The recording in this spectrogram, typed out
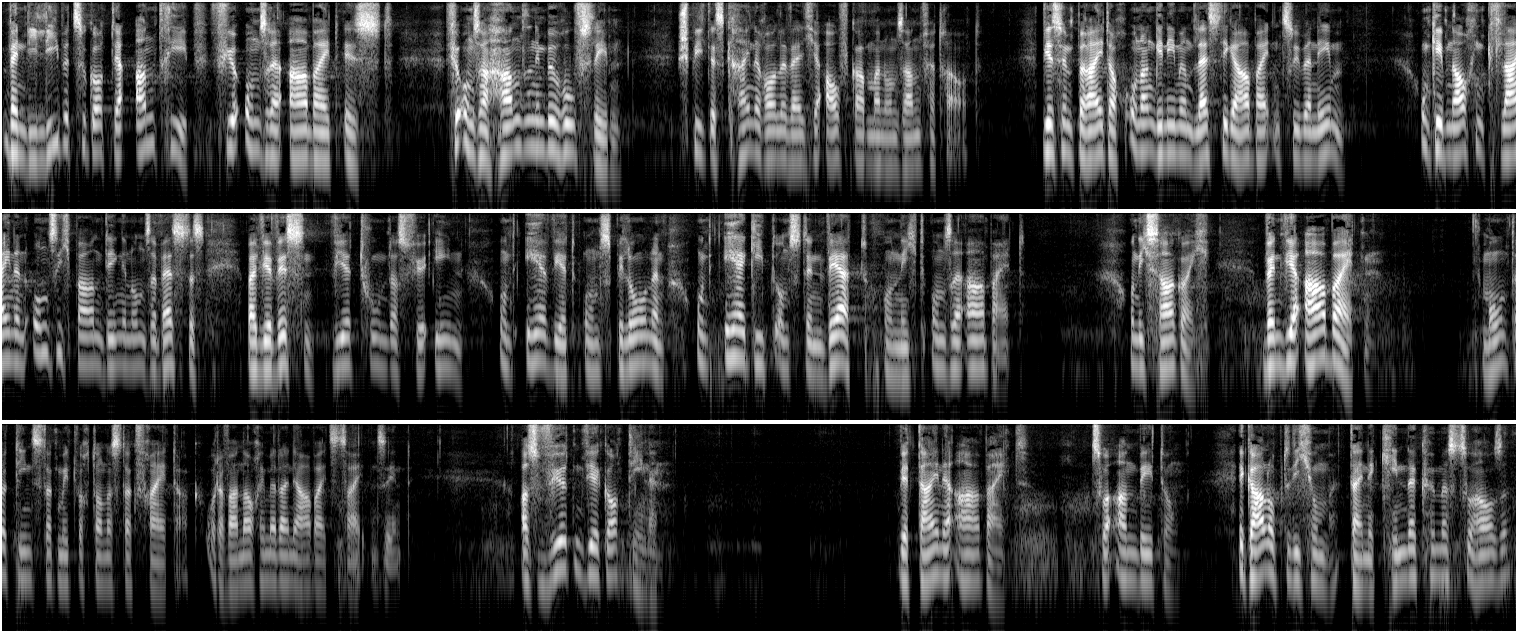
wenn die Liebe zu Gott der Antrieb für unsere Arbeit ist, für unser Handeln im Berufsleben, spielt es keine Rolle, welche Aufgaben man uns anvertraut. Wir sind bereit, auch unangenehme und lästige Arbeiten zu übernehmen und geben auch in kleinen, unsichtbaren Dingen unser Bestes, weil wir wissen, wir tun das für ihn und er wird uns belohnen und er gibt uns den Wert und nicht unsere Arbeit. Und ich sage euch, wenn wir arbeiten, Montag, Dienstag, Mittwoch, Donnerstag, Freitag oder wann auch immer deine Arbeitszeiten sind, als würden wir Gott dienen, wird deine Arbeit zur Anbetung, egal ob du dich um deine Kinder kümmerst zu Hause,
